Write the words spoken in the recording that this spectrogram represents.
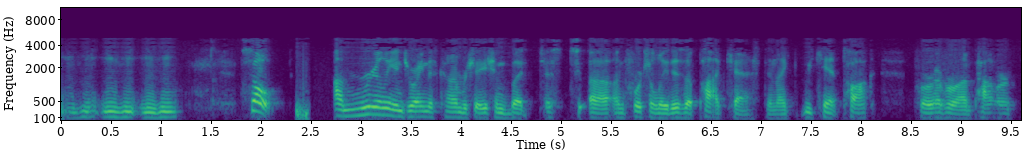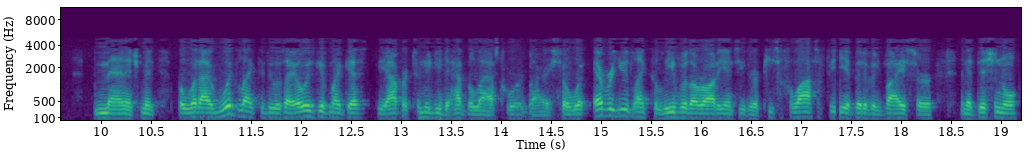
Mm-hmm, mm-hmm, mm-hmm. So, I'm really enjoying this conversation, but just uh, unfortunately, it is a podcast, and I, we can't talk forever on power management. But what I would like to do is I always give my guests the opportunity to have the last word, Larry. So whatever you'd like to leave with our audience, either a piece of philosophy, a bit of advice, or an additional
